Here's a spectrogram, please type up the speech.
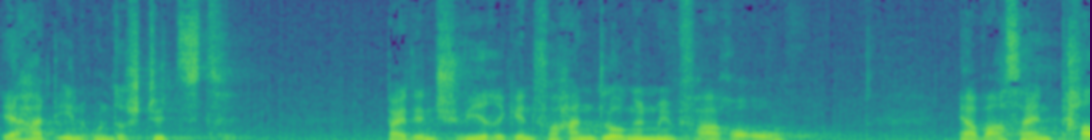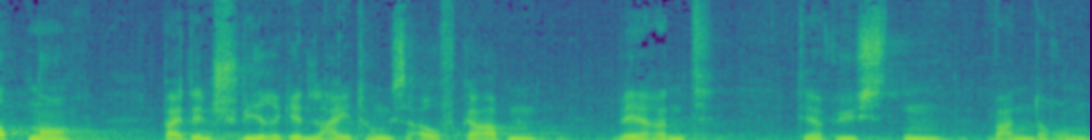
Er hat ihn unterstützt bei den schwierigen Verhandlungen mit dem Pharao. Er war sein Partner bei den schwierigen Leitungsaufgaben während der Wüstenwanderung.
